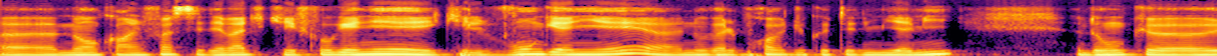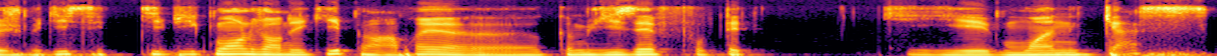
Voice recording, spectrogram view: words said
Euh, mais encore une fois, c'est des matchs qu'il faut gagner et qu'ils vont gagner. Euh, nouvelle preuve du côté de Miami. Donc, euh, je me dis, c'est typiquement le genre d'équipe. Alors après, comme je disais, faut peut-être qu'il y ait moins de casse.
